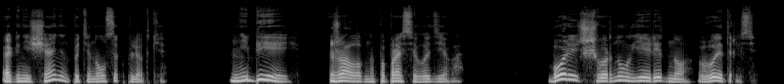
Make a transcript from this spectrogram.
Огнещанин потянулся к плетке. «Не бей!» — жалобно попросила дева. Борич швырнул ей редно, вытрясь.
